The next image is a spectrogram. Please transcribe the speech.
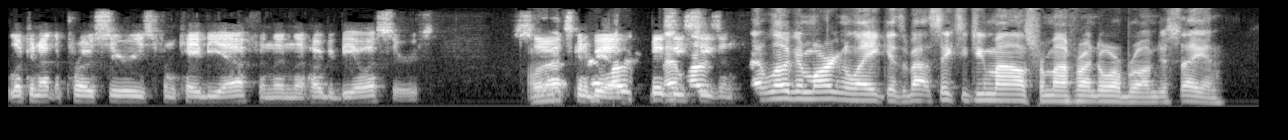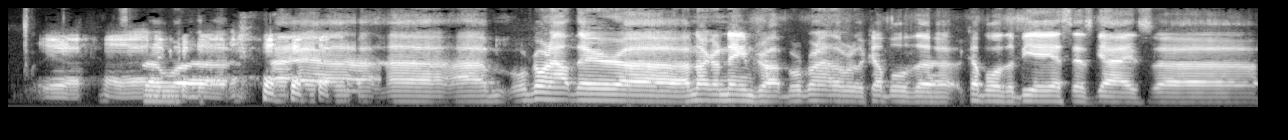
looking at the Pro Series from KBF and then the Hobie BOS Series. So Well, that- it's going to be a look- busy that look- season. That Logan Martin Lake is about 62 miles from my front door, bro. I'm just saying. Yeah. Uh, So, need to come uh, uh, uh, we're going out there. Uh, I'm not going to name drop, but we're going out there with a couple of the a couple of the BASS guys. Uh,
